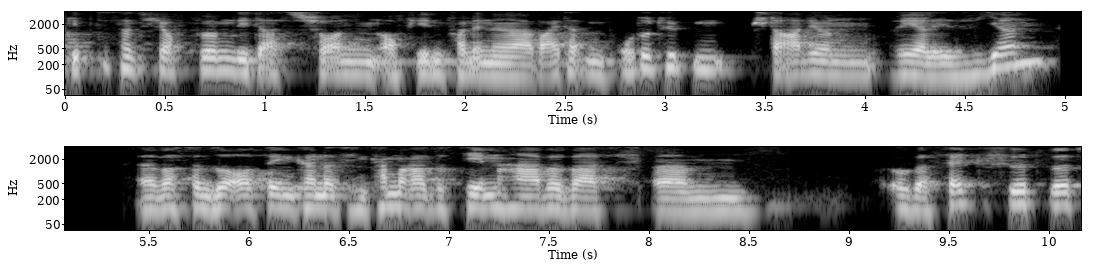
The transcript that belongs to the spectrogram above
gibt es natürlich auch Firmen, die das schon auf jeden Fall in einem erweiterten Prototypenstadion realisieren, äh, was dann so aussehen kann, dass ich ein Kamerasystem habe, was ähm, übers Feld geführt wird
